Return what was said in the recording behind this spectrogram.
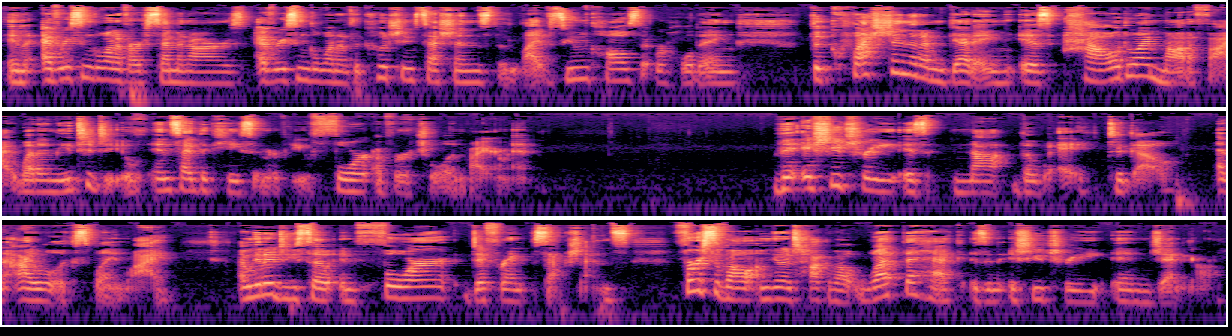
in every single one of our seminars, every single one of the coaching sessions, the live Zoom calls that we're holding, the question that I'm getting is how do I modify what I need to do inside the case interview for a virtual environment? The issue tree is not the way to go, and I will explain why. I'm going to do so in four different sections. First of all, I'm going to talk about what the heck is an issue tree in general.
